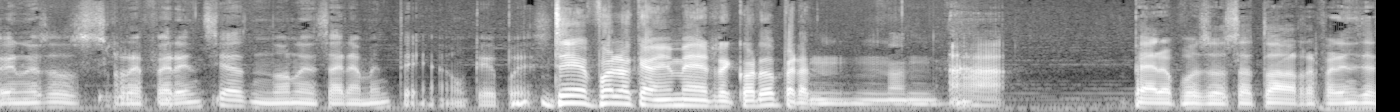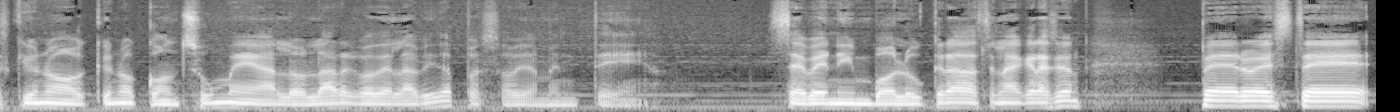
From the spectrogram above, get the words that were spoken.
en esas referencias, no necesariamente, aunque pues... Sí, fue lo que a mí me recordó, pero no... no- Ajá. Pero pues, o sea, todas las referencias que uno, que uno consume a lo largo de la vida, pues obviamente se ven involucradas en la creación. Pero este,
